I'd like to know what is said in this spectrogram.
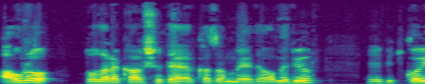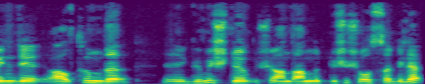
avro dolara karşı değer kazanmaya devam ediyor. E, Bitcoin'di, altındı, e, gümüştü. Şu anda anlık düşüş olsa bile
